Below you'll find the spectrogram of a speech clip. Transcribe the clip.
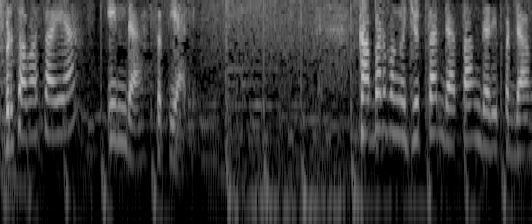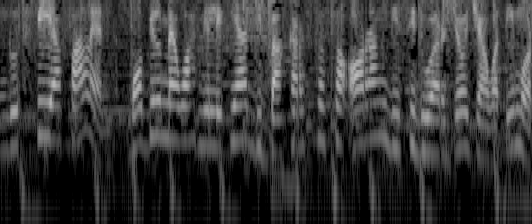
Bersama saya, Indah Setiani. Kabar mengejutkan datang dari pedangdut Via Valen. Mobil mewah miliknya dibakar seseorang di Sidoarjo, Jawa Timur,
